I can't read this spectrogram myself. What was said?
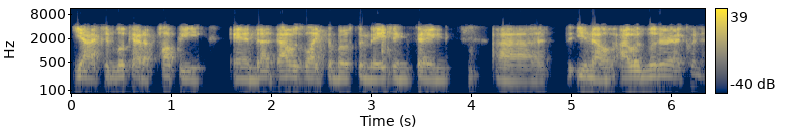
yeah, I could look at a puppy, and that that was like the most amazing thing. Uh, you know, I would literally I couldn't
